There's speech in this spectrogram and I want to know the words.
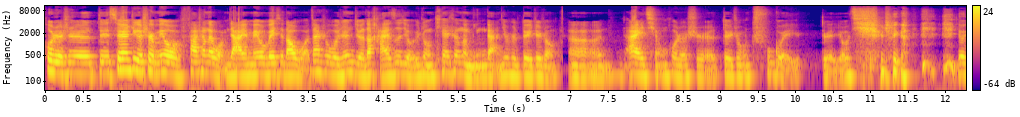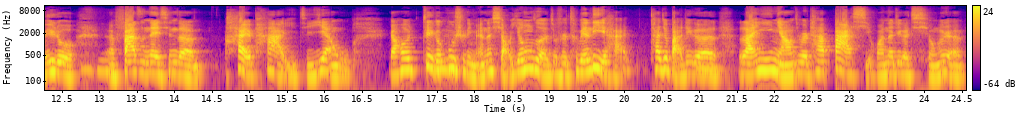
或者是对，虽然这个事儿没有发生在我们家，也没有威胁到我，但是我真觉得孩子有一种天生的敏感，就是对这种呃爱情，或者是对这种出轨，对，尤其是这个 有一种发自内心的害怕以及厌恶。然后这个故事里面的小英子就是特别厉害。他就把这个蓝姨娘，就是他爸喜欢的这个情人，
